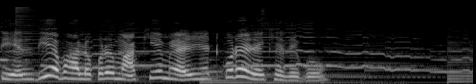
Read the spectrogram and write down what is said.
তেল দিয়ে ভালো করে মাখিয়ে ম্যারিনেট করে রেখে দেবো। Thank you.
